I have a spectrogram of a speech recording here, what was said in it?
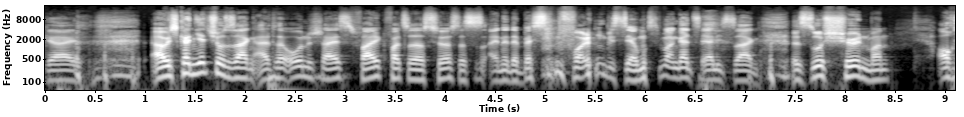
Geil. Aber ich kann jetzt schon sagen, Alter, ohne Scheiß, Falk, falls du das hörst, das ist eine der besten Folgen bisher, muss man ganz ehrlich sagen. Das ist so schön, Mann. Auch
